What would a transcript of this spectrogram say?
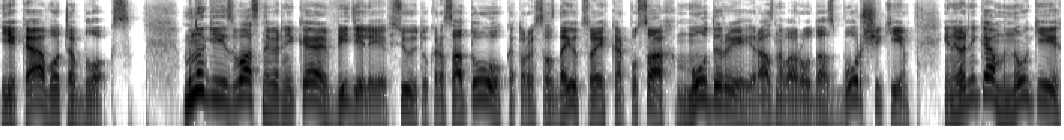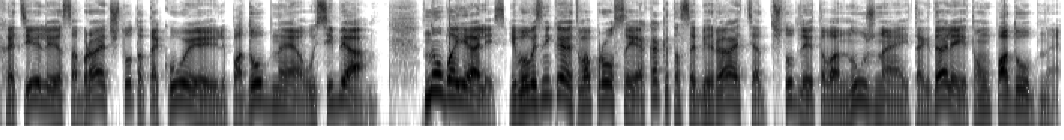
EK Waterblocks. Многие из вас наверняка видели всю эту красоту, которую создают в своих корпусах модеры и разного рода сборщики, и наверняка многие хотели собрать что-то такое или подобное у себя, но боялись, ибо возникают вопросы, а как это собирать, а что для этого нужно и так далее и тому подобное.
